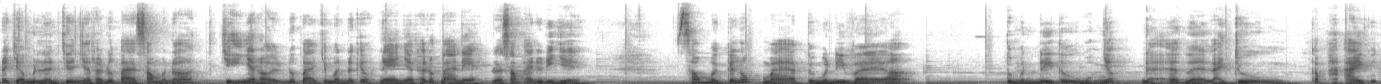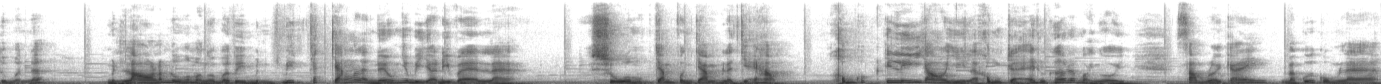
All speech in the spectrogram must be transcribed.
Nó chở mình lên trên nhà thờ đức bà, xong rồi nó chỉ nhà thờ đức bà cho mình, nó kêu, nè, nhà thờ đức bà nè. Rồi xong hai đứa đi về. Xong rồi cái lúc mà tụi mình đi về á, tụi mình đi từ quận nhất để về lại trường cấp 2 của tụi mình á, mình lo lắm luôn á mọi người, bởi vì mình biết chắc chắn là nếu như bây giờ đi về là xua một trăm phần trăm là trễ học không có cái lý do gì là không trễ được hết đó mọi người. Xong rồi cái và cuối cùng là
